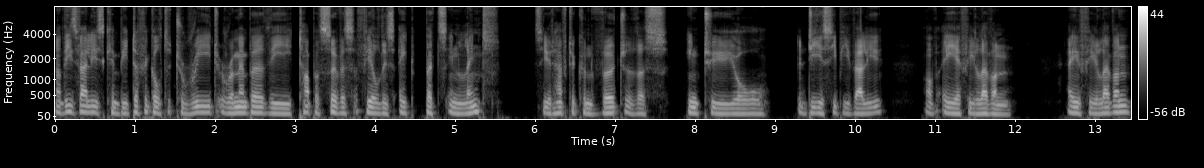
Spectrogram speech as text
Now these values can be difficult to read. Remember the type of service field is 8 bits in length. So you'd have to convert this into your DSCP value of AF11. AF11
